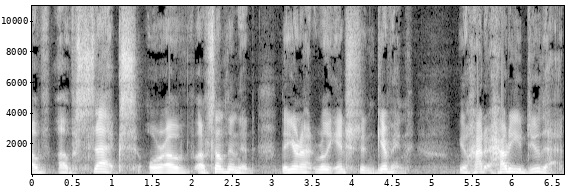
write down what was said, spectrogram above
of of sex or of, of something that, that you're not really interested in giving. You know, how do, how do you do that?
